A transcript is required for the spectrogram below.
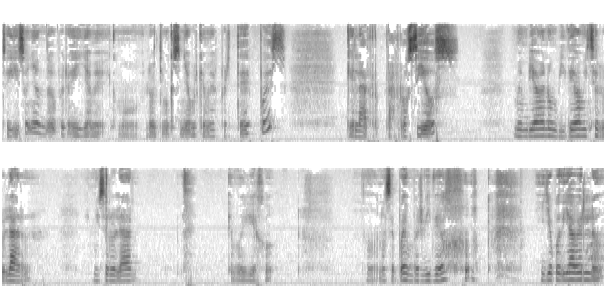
seguí soñando, pero ahí ya me, como lo último que soñé porque me desperté después, que la- las rocíos me enviaban un video a mi celular. Y mi celular es muy viejo, no, no se pueden ver videos. y yo podía verlo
